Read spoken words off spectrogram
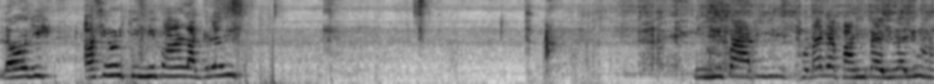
ਲਓ ਜੀ। ਅਸੀਂ ਹੁਣ ਚੀਨੀ ਪਾਉਣ ਲੱਗ ਰਹੇ ਹਾਂ ਜੀ। ਚੀਨੀ ਪਾ ਕੇ ਜੀ ਥੋੜਾ ਜਿਹਾ ਪਾਣੀ ਪੈ ਜੂਗਾ ਜੀ ਹੁਣ।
